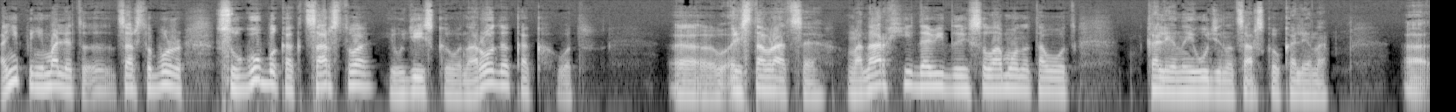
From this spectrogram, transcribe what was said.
они понимали это э, Царство Божие сугубо как царство иудейского народа, как вот э, реставрация монархии Давида и Соломона, того вот колена Иудина, царского колена. А,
